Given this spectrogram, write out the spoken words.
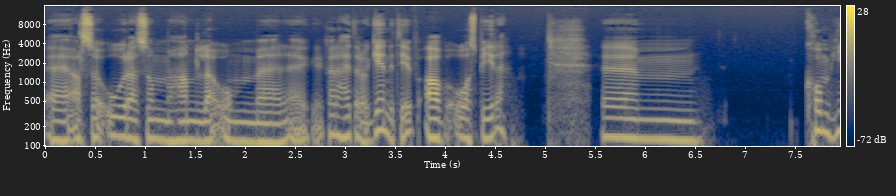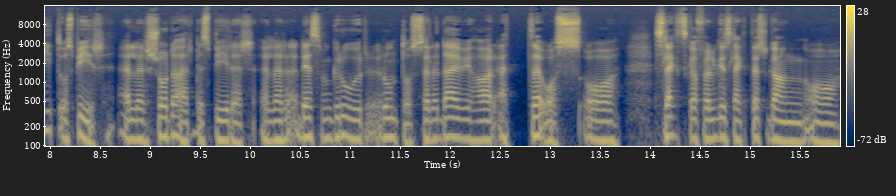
eh, Altså orda som handler om eh, Hva det heter det? Genitiv av å spire. Um, Kom hit og spir, eller se der det spirer, eller det som gror rundt oss, eller de vi har etter oss, og slekt skal følge slekters gang, og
